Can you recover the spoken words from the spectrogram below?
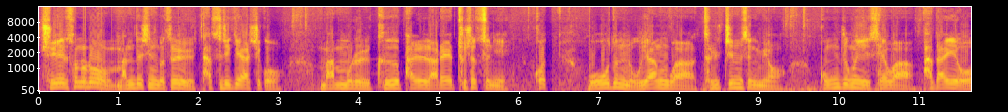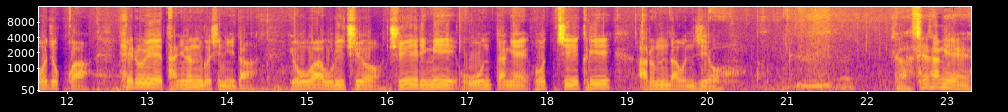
주의 손으로 만드신 것을 다스리게 하시고 만물을 그 발 아래 두셨으니 곧 모든 우양과 들짐승이며 공중의 새와 바다의 어족과 해로에 다니는 것이니이다. 여호와 우리 주여 주의 이름이 온 땅에 어찌 그리 아름다운지요. 자, 세상의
